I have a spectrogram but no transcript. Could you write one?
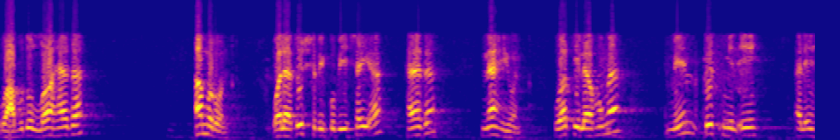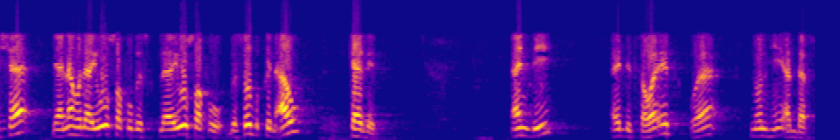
واعبدوا الله هذا أمر. ولا تشركوا به شيئا هذا نهي. وكلاهما من قسم الإيه؟ الإنشاء لأنه لا يوصف لا يوصف بصدق أو كذب. عندي عدة فوائد وننهي الدرس.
